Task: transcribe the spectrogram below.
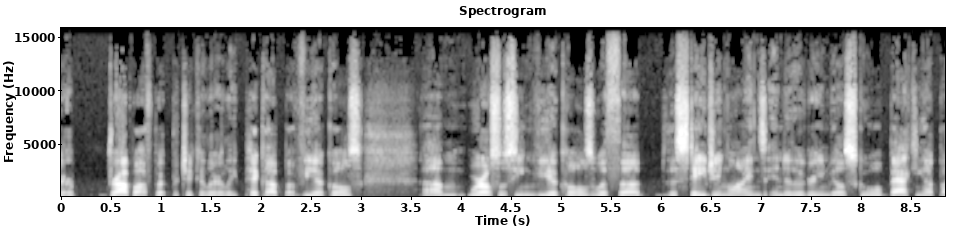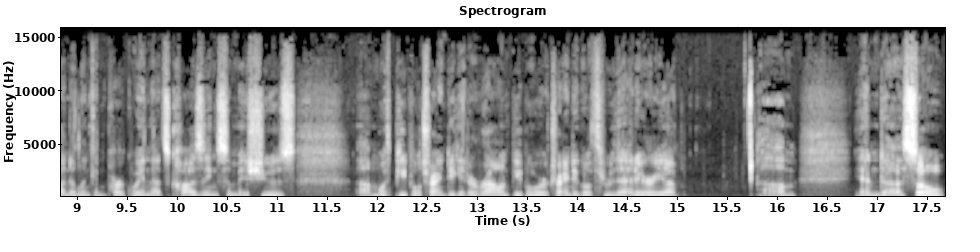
or drop off, but particularly pickup of vehicles. Um, we're also seeing vehicles with uh, the staging lines into the Greenvale School backing up onto Lincoln Parkway, and that's causing some issues um, with people trying to get around, people who are trying to go through that area. Um, and uh, so,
